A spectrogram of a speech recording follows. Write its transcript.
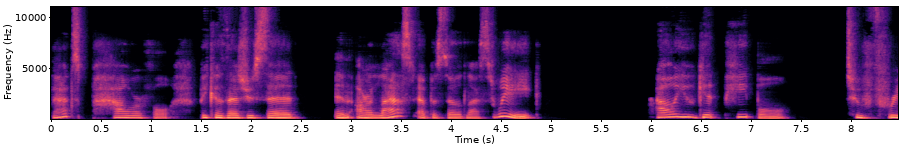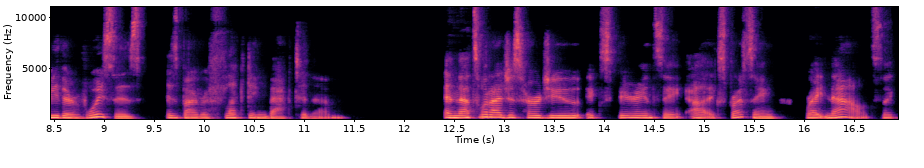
That's powerful because, as you said in our last episode last week, how you get people to free their voices is by reflecting back to them. And that's what I just heard you experiencing, uh, expressing right now. It's like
